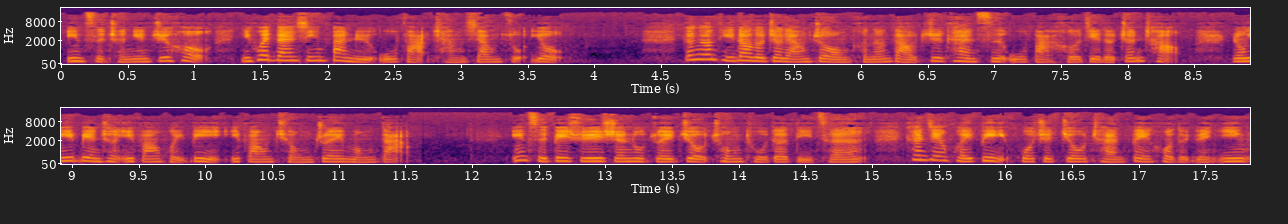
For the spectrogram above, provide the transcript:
因此成年之后，你会担心伴侣无法长相左右。刚刚提到的这两种，可能导致看似无法和解的争吵，容易变成一方回避，一方穷追猛打。因此，必须深入追究冲突的底层，看见回避或是纠缠背后的原因，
